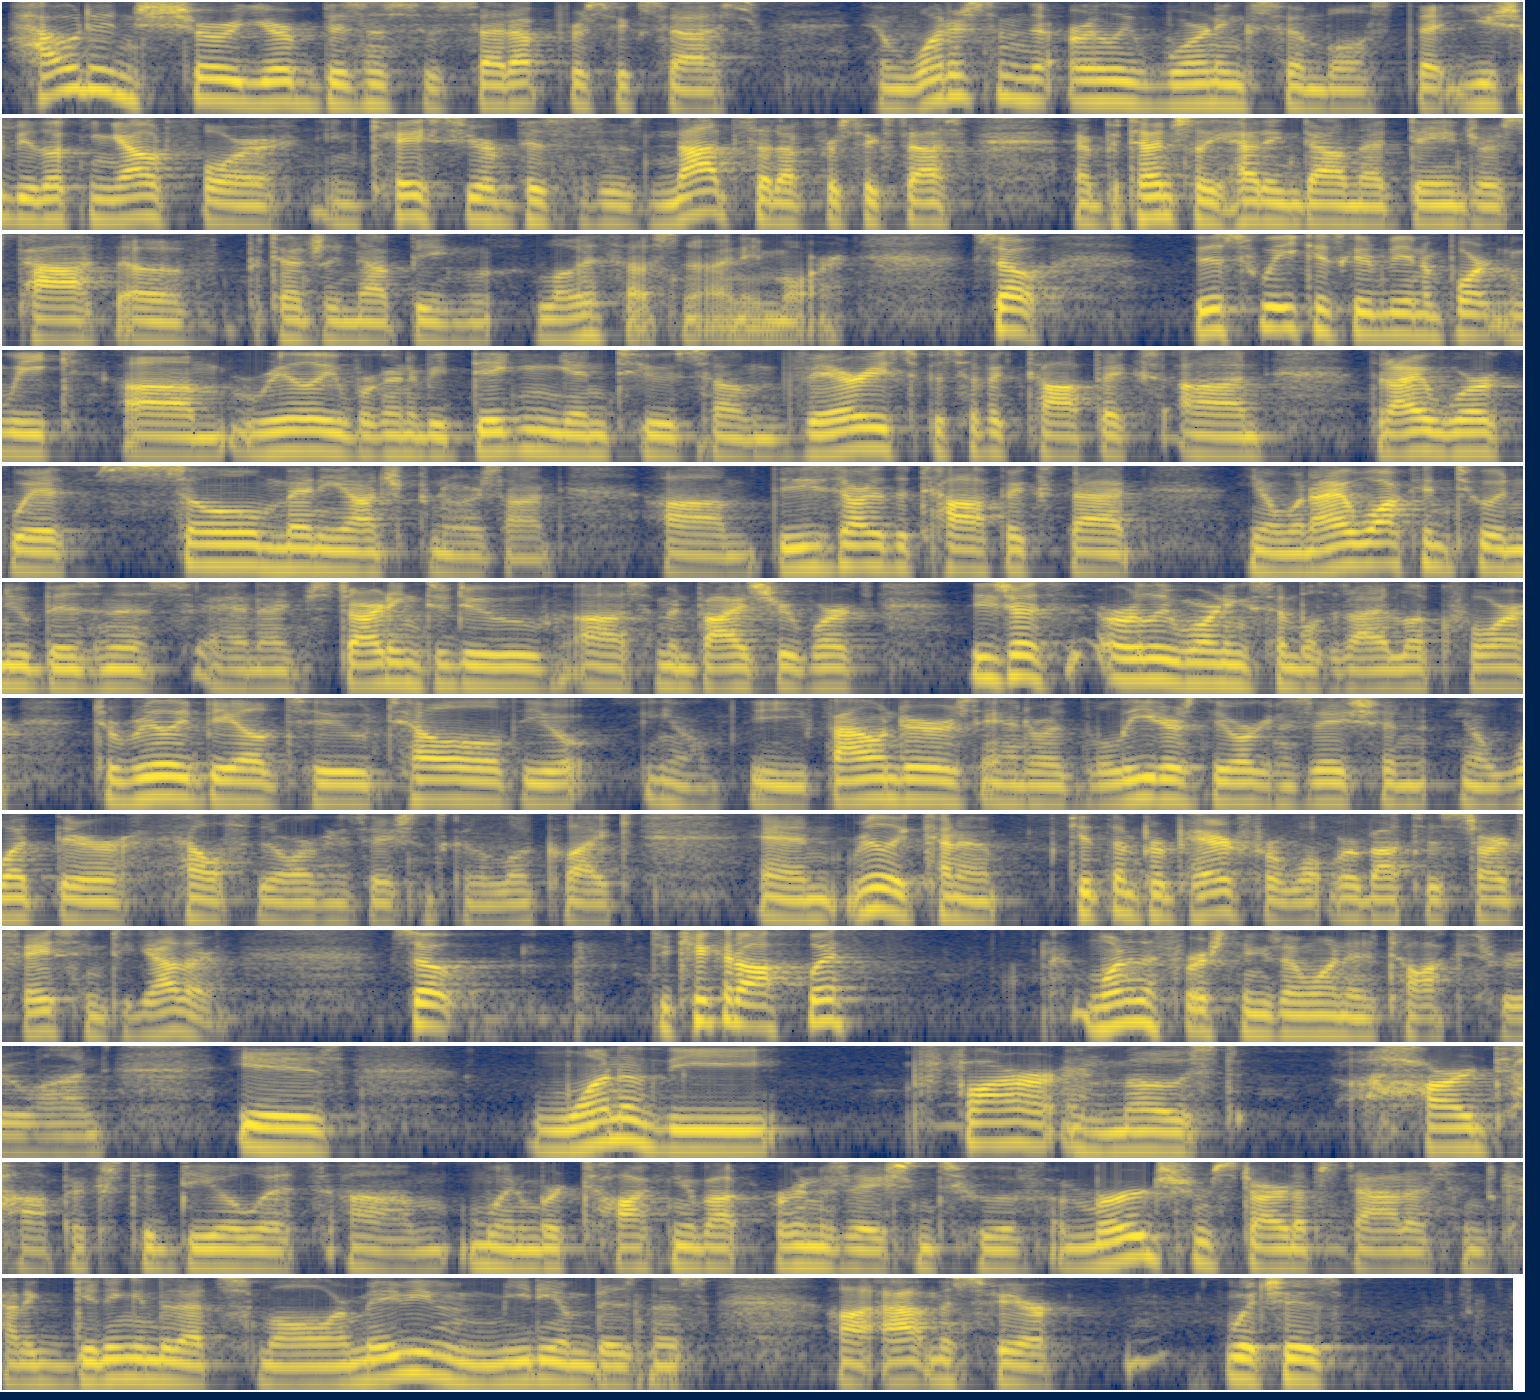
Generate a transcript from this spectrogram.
how to ensure your business is set up for success and what are some of the early warning symbols that you should be looking out for in case your business is not set up for success and potentially heading down that dangerous path of potentially not being with anymore. So, this week is going to be an important week. Um, really, we're going to be digging into some very specific topics on that I work with so many entrepreneurs on. Um, these are the topics that you know when I walk into a new business and I'm starting to do uh, some advisory work. These are early warning symbols that I look for to really be able to tell the you know the founders and or the leaders of the organization you know what their health of their organization is going to look like, and really kind of get them prepared for what we're about to start facing together. So to kick it off with, one of the first things I wanted to talk through on is one of the far and most hard topics to deal with um, when we're talking about organizations who have emerged from startup status and kind of getting into that small or maybe even medium business uh, atmosphere, which is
